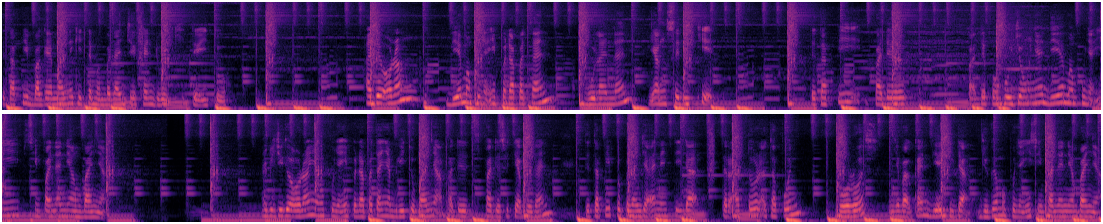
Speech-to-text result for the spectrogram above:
tetapi bagaimana kita membelanjakan duit kita itu. Ada orang dia mempunyai pendapatan bulanan yang sedikit tetapi pada pada penghujungnya dia mempunyai simpanan yang banyak. Ada juga orang yang mempunyai pendapatan yang begitu banyak pada pada setiap bulan tetapi perbelanjaan yang tidak teratur ataupun boros menyebabkan dia tidak juga mempunyai simpanan yang banyak.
